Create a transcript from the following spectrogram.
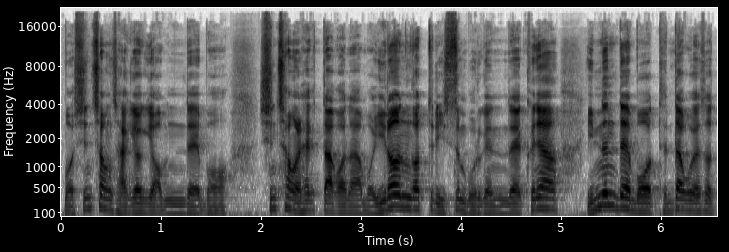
뭐 신청 자격이 없는데 뭐 신청을 했다거나 뭐 이런 것들이 있으면 모르겠는데 그냥 있는데 뭐 된다고 해서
